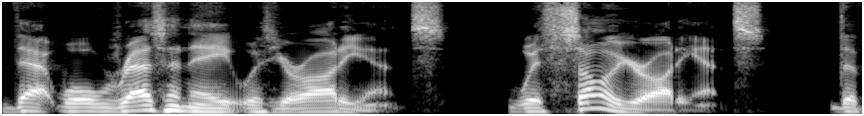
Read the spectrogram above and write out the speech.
that will resonate with your audience, with some of your audience. The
